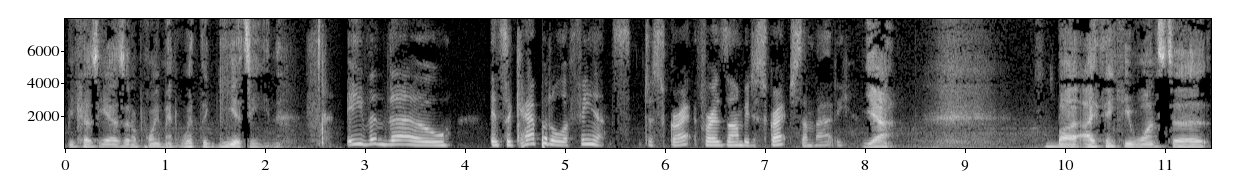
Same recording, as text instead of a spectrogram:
because he has an appointment with the guillotine. Even though it's a capital offense to scratch for a zombie to scratch somebody. Yeah. But I think he wants to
